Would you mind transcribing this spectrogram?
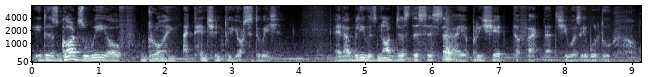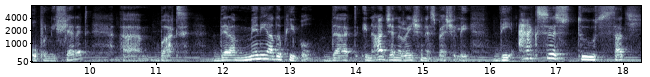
it is God's way of drawing attention to your situation. And I believe it's not just this sister. I appreciate the fact that she was able to openly share it. Um, but there are many other people that, in our generation especially, the access to such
